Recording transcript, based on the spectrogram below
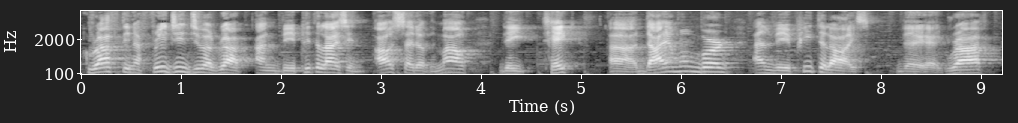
grafting a free gingival graft and the epithelizing outside of the mouth, they take a diamond burr and they epithelize the graft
